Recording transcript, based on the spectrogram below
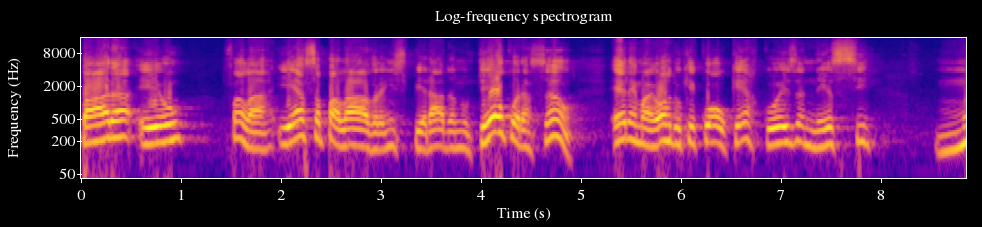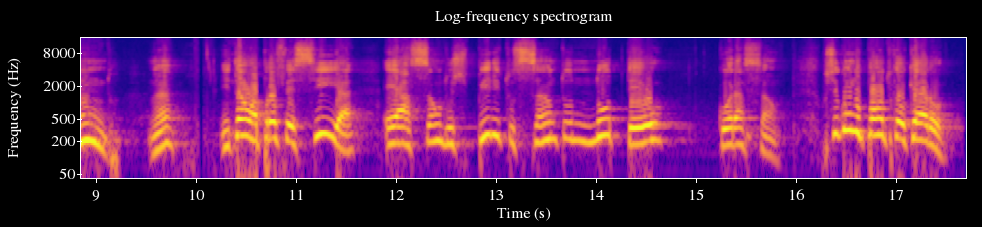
para eu falar. E essa palavra inspirada no teu coração, ela é maior do que qualquer coisa nesse mundo, né? Então a profecia é a ação do Espírito Santo no teu coração. O segundo ponto que eu quero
